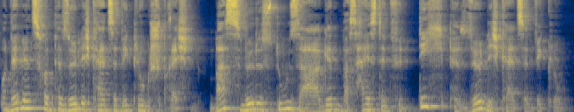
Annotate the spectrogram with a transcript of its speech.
Und wenn wir jetzt von Persönlichkeitsentwicklung sprechen, was würdest du sagen, was heißt denn für dich Persönlichkeitsentwicklung?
